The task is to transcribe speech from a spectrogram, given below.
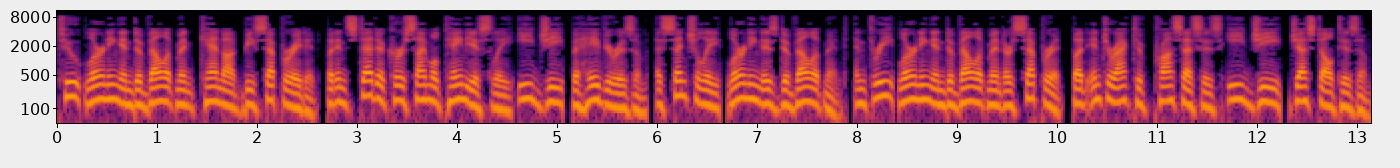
2 Learning and development cannot be separated, but instead occur simultaneously e.g., behaviorism, essentially, learning is development. And 3 Learning and development are separate, but interactive processes e.g., gestaltism,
